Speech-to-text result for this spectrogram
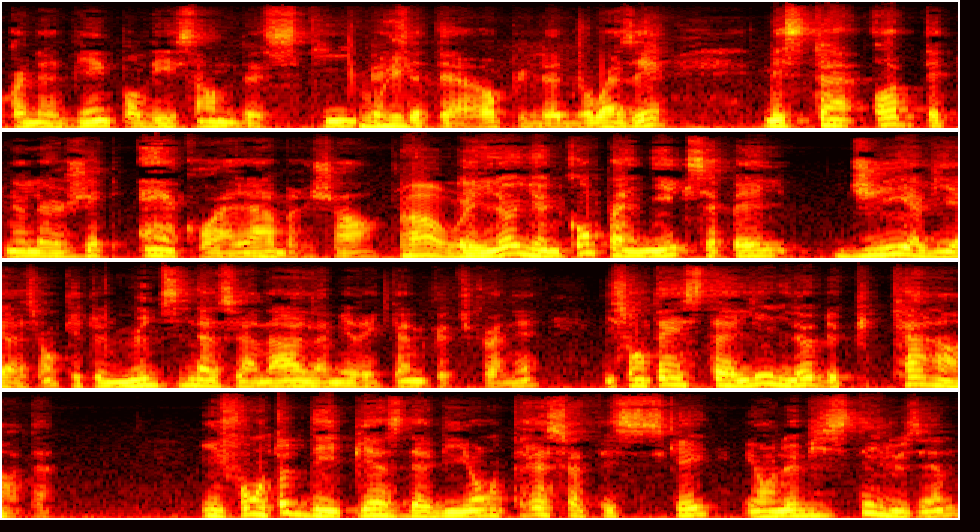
connaît bien pour les centres de ski, Oui. etc., puis le loisir. Mais c'est un hub technologique incroyable, Richard. Ah Et là, il y a une compagnie qui s'appelle GE Aviation, qui est une multinationale américaine que tu connais. Ils sont installés là depuis 40 ans. Ils font toutes des pièces d'avion très sophistiquées et on a visité l'usine.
